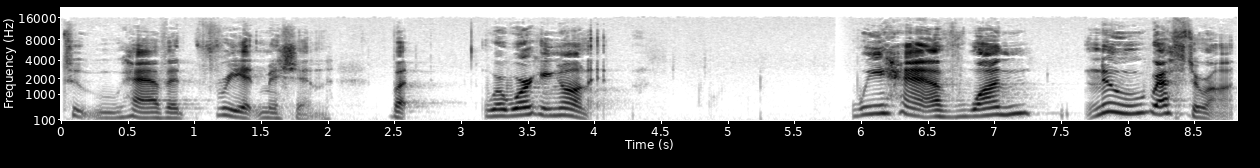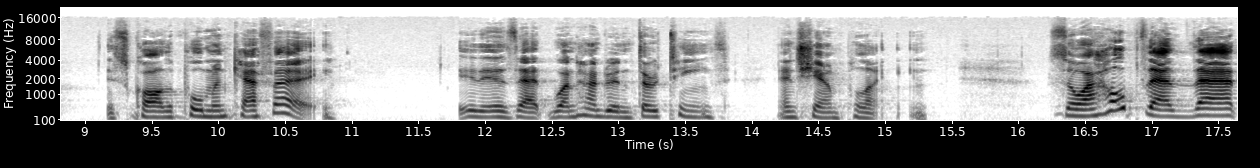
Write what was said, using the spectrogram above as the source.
to have a free admission, but we're working on it. We have one new restaurant. It's called the Pullman Cafe. It is at 113th and Champlain. So I hope that that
